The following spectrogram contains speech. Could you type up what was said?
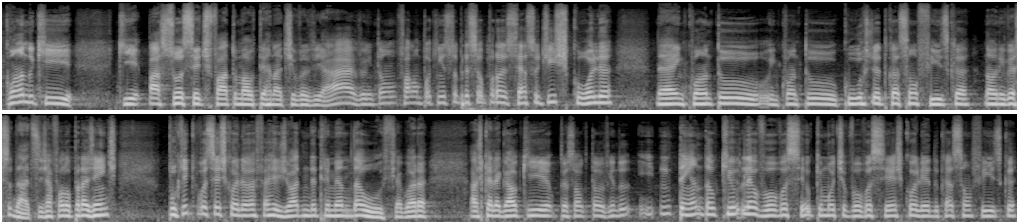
quando que, que passou a ser de fato uma alternativa viável. Então, fala um pouquinho sobre o seu processo de escolha né, enquanto, enquanto curso de educação física na universidade. Você já falou para gente por que, que você escolheu a FRJ em detrimento da UF. Agora, acho que é legal que o pessoal que está ouvindo entenda o que levou você, o que motivou você a escolher educação física.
